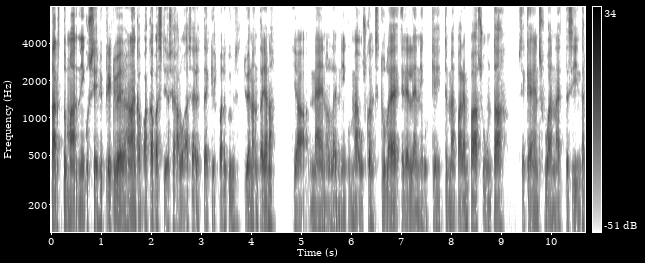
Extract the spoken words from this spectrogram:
tarttumaan niin kuin siihen hybridityöhön aika vakavasti, jos he haluaa säilyttää kilpailukykyiset työnantajana. Ja näin ollen niin kuin mä uskon, että se tulee edelleen niin kuin kehittymään parempaa suuntaa sekä ensi vuonna että siitä,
